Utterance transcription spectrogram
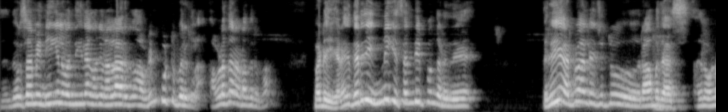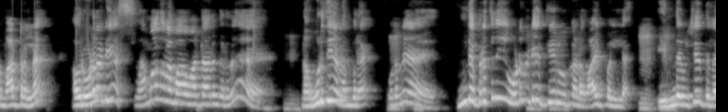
துரைசாமி நீங்களும் வந்தீங்கன்னா கொஞ்சம் நல்லா இருக்கும் அப்படின்னு கூட்டு போயிருக்கலாம். அவ்வளவுதான் நடந்திருக்கும். பட் எனக்கு தெரிஞ்சு இன்னைக்கு சந்திப்புங்கிறது பெரிய அட்வான்டேஜ் டு ராமதாஸ். அதுல ஒண்ணும் மாற்றம் இல்லை. அவர் உடனடியா சமாதானமாக மாட்டாருங்கிறத. நான் உறுதியா நம்புறேன். உடனே இந்த பிரச்சனைக்கு உடனடியாக தீர்வுக்கான வாய்ப்பு இல்லை. இந்த விஷயத்துல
